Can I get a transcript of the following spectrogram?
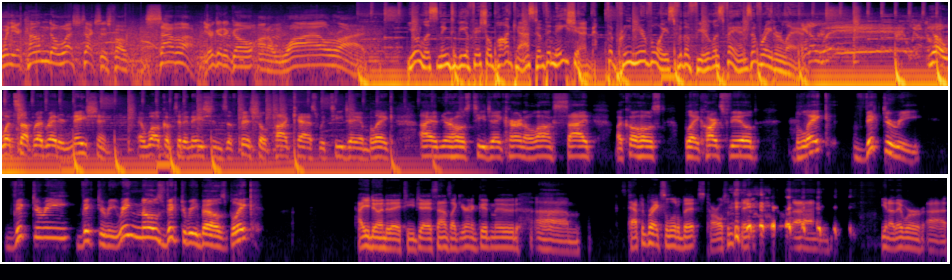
When you come to West Texas, folks, saddle up. You're going to go on a wild ride. You're listening to the official podcast of the nation, the premier voice for the fearless fans of Raiderland. Yo, what's up, Red Raider Nation? And welcome to the nation's official podcast with TJ and Blake. I am your host, TJ Kern, alongside my co host, Blake Hartsfield. Blake, victory Victory, victory. Ring those victory bells, Blake. How you doing today, TJ? It sounds like you're in a good mood. Um, tap the brakes a little bit. It's Tarleton State. um, you know, they were uh,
